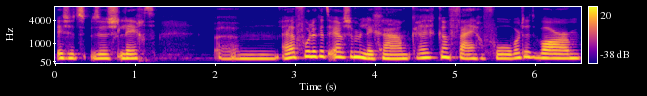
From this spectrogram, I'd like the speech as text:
is het dus licht? Um, hè, voel ik het ergens in mijn lichaam? Krijg ik een fijn gevoel? Wordt het warm?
